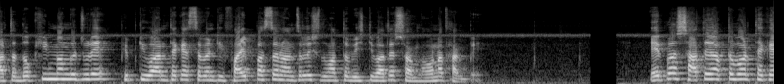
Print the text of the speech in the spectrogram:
অর্থাৎ দক্ষিণবঙ্গ জুড়ে ফিফটি ওয়ান থেকে সেভেন্টি ফাইভ পার্সেন্ট অঞ্চলে শুধুমাত্র বৃষ্টিপাতের সম্ভাবনা থাকবে। এরপর সাতই অক্টোবর থেকে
